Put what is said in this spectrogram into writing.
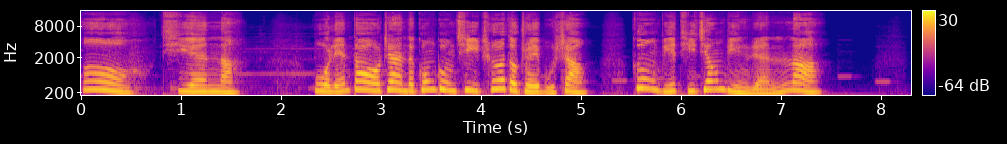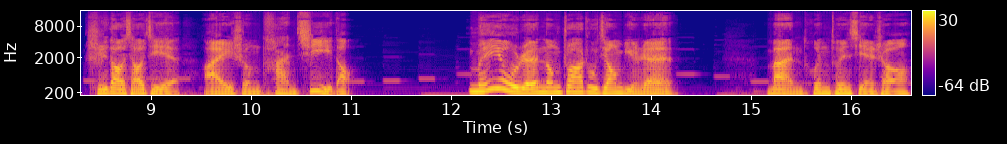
哦，天哪！我连到站的公共汽车都追不上，更别提姜饼人了。迟到小姐唉声叹气道：“没有人能抓住姜饼人。”慢吞吞先生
